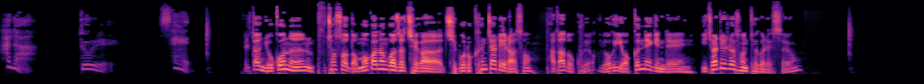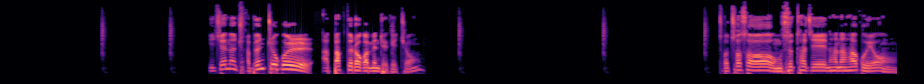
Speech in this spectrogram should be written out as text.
하나, 둘, 셋, 일단 요거는 붙여서 넘어가는 것 자체가 집으로 큰 자리라서 받아놓고요. 여기 역끝내기인데 이 자리를 선택을 했어요. 이제는 좌변 쪽을 압박 들어가면 되겠죠. 젖혀서 응수타진 하나 하고요.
